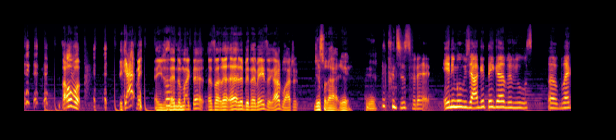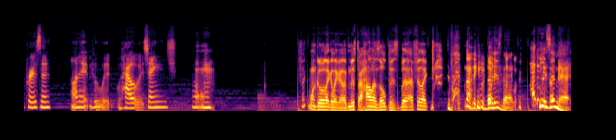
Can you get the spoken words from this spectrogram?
it's over. You got me. And you just end them like that. That's a, that, that'd have been amazing. I'd watch it. Just for that, yeah. Just for that. Any movies y'all could think of if it was a black person on it, who would how it would change? Um, I think I want to go like a, like a Mr. Holland's Opus, but I feel like not even. What is that? Who's in that?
